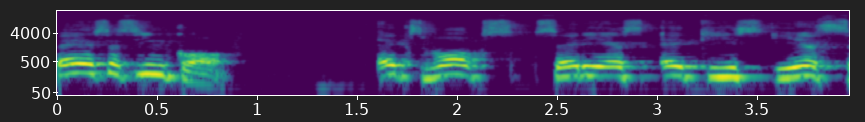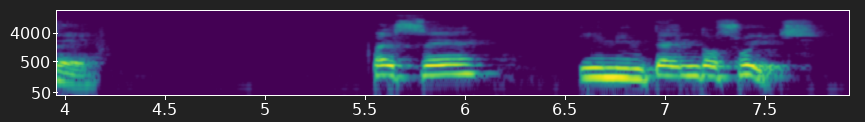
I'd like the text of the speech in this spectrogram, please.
PS5, Xbox Series X y S, PC y Nintendo Switch.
